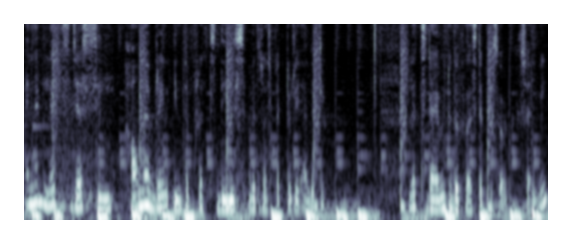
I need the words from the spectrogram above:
And then let's just see how my brain interprets these with respect to reality. Let's dive into the first episode, shall we?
